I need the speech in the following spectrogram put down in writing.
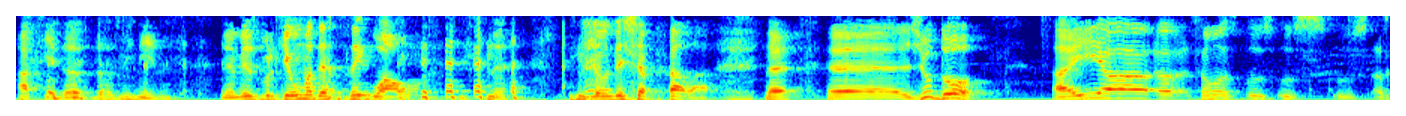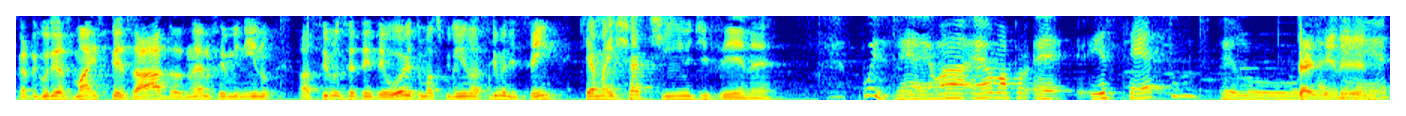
aqui das, das meninas. Né? Mesmo porque uma delas é igual. né? Então deixa pra lá. Né? É, judô. Aí ó, são os- os- os- as categorias mais pesadas, né? No feminino acima de 78, masculino acima de 100, que é mais chatinho de ver, né? Pois é, é uma. É uma é, exceto pelo. René,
